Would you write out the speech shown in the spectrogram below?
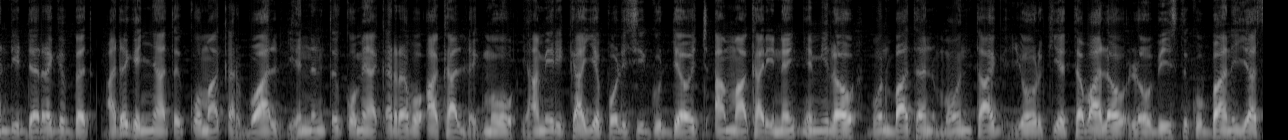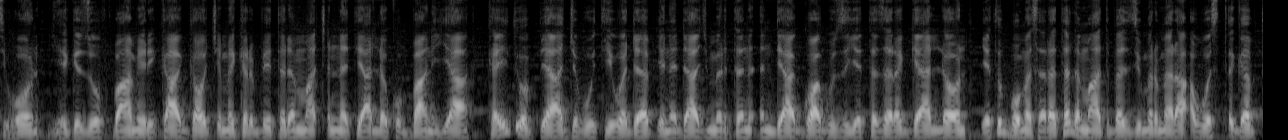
እንዲደረግበት አደገኛ ጥቆማ ቀርቧል። ይህንን ጥቆማ ያቀረበው አካል ደግሞ የአሜሪካ የፖሊሲ ጉዳዮች አማካሪ ነኝ የሚለው ቮን ባተን ሞንታግ ዮርክ የተባለው lobbyist ኩባንያ ሲሆን ይህ ግዙፍ በአሜሪካ ህግ አውጪ ምክር ቤት ተደማጭነት ያለው ኩባንያ ከኢትዮጵያ ጅቡቲ ወደብ የነዳጅ ምርትን እንዲያጓጉዝ እየተዘረጋ ያለውን የቱቦ መሰረተ ልማት በዚሁ ምርመራ ውስጥ ገብቶ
